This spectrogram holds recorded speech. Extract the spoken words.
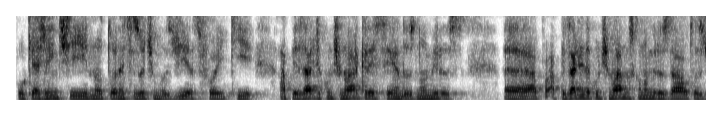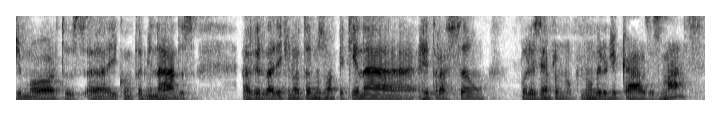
o que a gente notou nesses últimos dias foi que, apesar de continuar crescendo os números, uh, apesar de ainda continuarmos com números altos de mortos e contaminados, a verdade é que notamos uma pequena retração, por exemplo, no número de casos, mas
